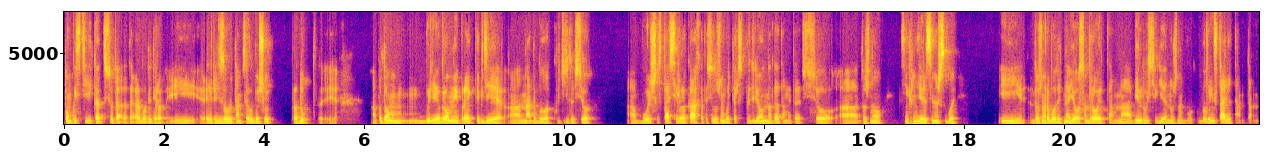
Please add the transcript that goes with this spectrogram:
тонкости, как все это работает и, реализовывать там целый большой продукт. А потом были огромные проекты, где а, надо было крутить это все а, больше 100 серверках, это все должно быть распределенно, да, там это все а, должно синхронизироваться между собой и должно работать на iOS, Android, там, на Windows, где нужно было инсталлить, там, там,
